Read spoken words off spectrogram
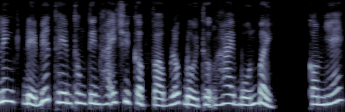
Link để biết thêm thông tin hãy truy cập vào blog đồi thượng 247 com nhé.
